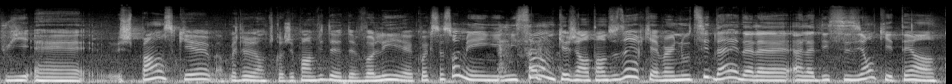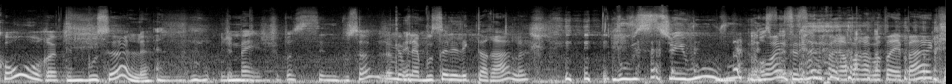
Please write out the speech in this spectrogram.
Puis, euh, je pense que, ben là, en tout cas, j'ai pas envie de, de voler euh, quoi que ce soit, mais il, me semble que j'ai entendu dire qu'il y avait un outil d'aide à la, à la décision qui était en cours. Une boussole, Je, ben, je sais pas si c'est une boussole, là, comme mais- la boussole électorale. Vous vous situez où, vous? Oui, c'est ça, par rapport à votre impact.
